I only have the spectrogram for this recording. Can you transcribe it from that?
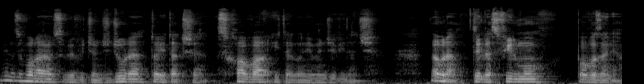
Więc wolałem sobie wyciąć dziurę, to i tak się schowa i tego nie będzie widać. Dobra, tyle z filmu. Powodzenia.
